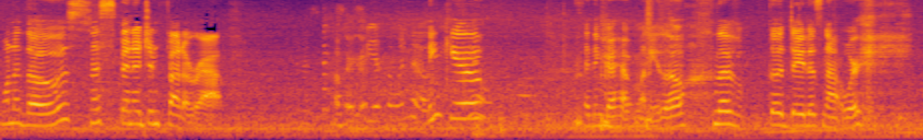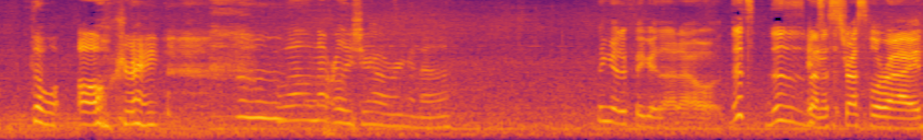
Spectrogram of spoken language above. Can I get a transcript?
One of those. And a spinach and feta wrap. Okay, Okay, we'll see you at the window. Thank you. I think I have money though. The the data's not working. The oh great. Well, I'm not really sure how we're gonna. Think I gotta figure that out. This this has been It's a the- stressful ride.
